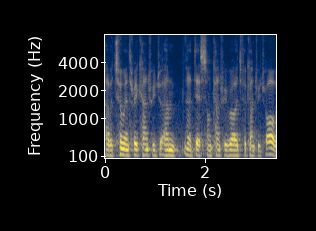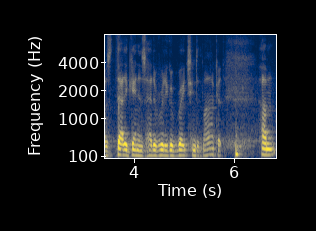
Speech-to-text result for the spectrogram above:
over two and three country um, uh, deaths on country roads for country drivers. That again has had a really good reach into the market. Um,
